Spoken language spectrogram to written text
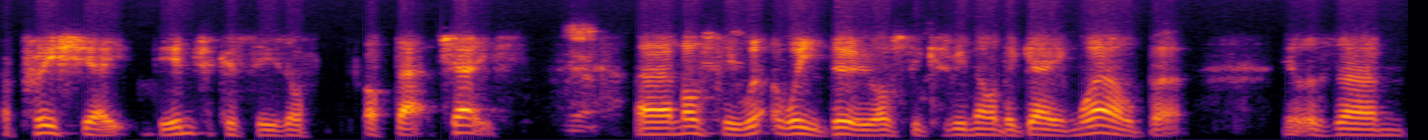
appreciate the intricacies of, of that chase. Yeah. Um, obviously, we, we, do, obviously, because we know the game well, but it was, um,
